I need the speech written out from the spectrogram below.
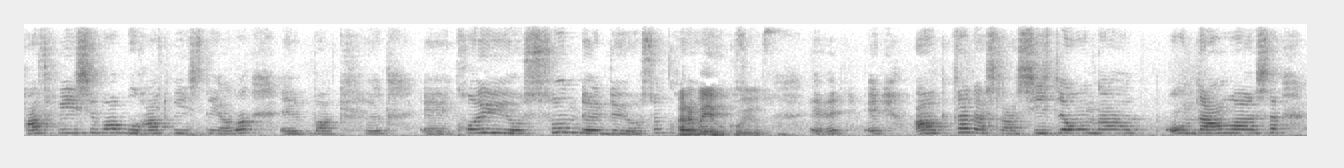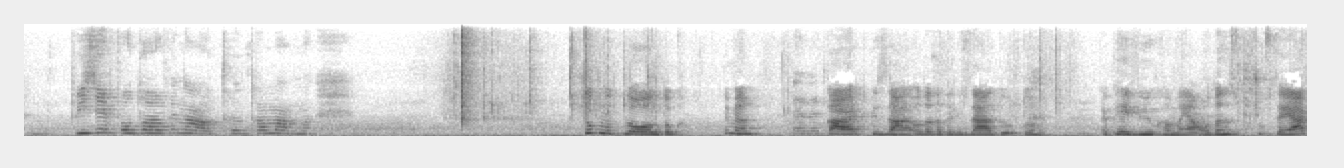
şöyle Hot Wheels'i var. Bu Hot Wheels'te yalan. E, bak e, koyuyorsun, döndürüyorsun. Arabaya koyuyorsun. mı koyuyorsun? Evet. E, arkadaşlar sizde ondan ondan varsa bize fotoğrafını atın tamam mı? Çok mutlu olduk. Değil mi? Evet. Gayet güzel. Odada da güzel durdu. Epey büyük ama ya. Odanız küçükse eğer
